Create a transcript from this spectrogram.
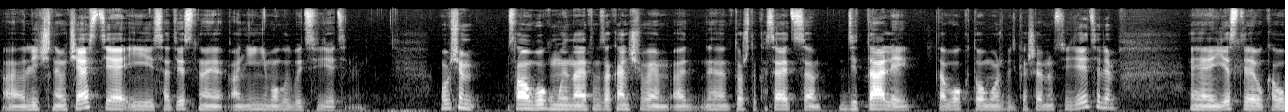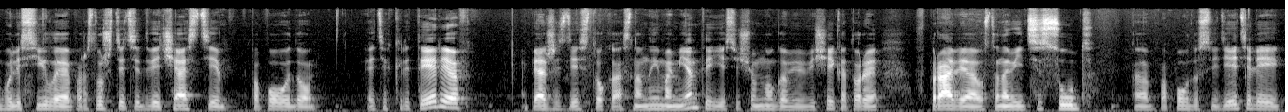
э, личное участие, и, соответственно, они не могут быть свидетелями. В общем, слава богу, мы на этом заканчиваем э, э, то, что касается деталей того, кто может быть кошерным свидетелем. Э, если у кого были силы прослушать эти две части по поводу этих критериев, опять же, здесь только основные моменты, есть еще много вещей, которые вправе установить суд по поводу свидетелей,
